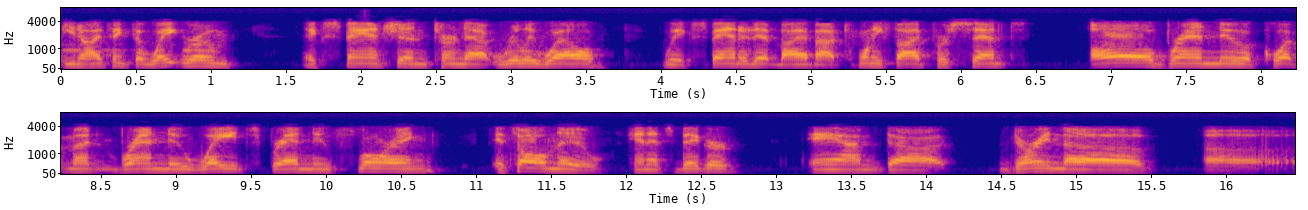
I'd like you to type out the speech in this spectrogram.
you know, I think the weight room expansion turned out really well. We expanded it by about 25%. All brand new equipment, brand new weights, brand new flooring. It's all new and it's bigger. And uh, during the uh,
